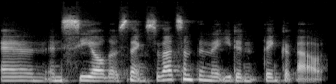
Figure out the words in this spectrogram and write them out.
and and see all those things. So that's something that you didn't think about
